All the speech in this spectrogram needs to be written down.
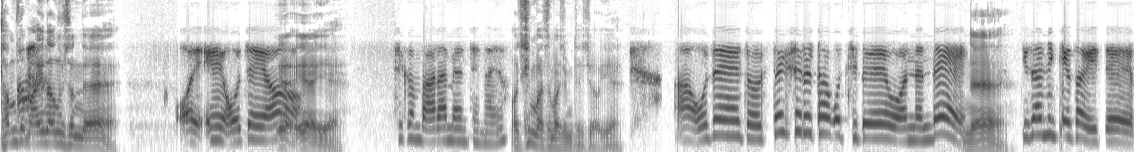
담소 많이 나누셨네. 어, 예, 어제요. 예, 예, 예. 지금 말하면 되나요? 어, 지금 말씀하시면 되죠. 예. 아, 어제 저 택시를 타고 집에 왔는데 네. 기사님께서 이제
